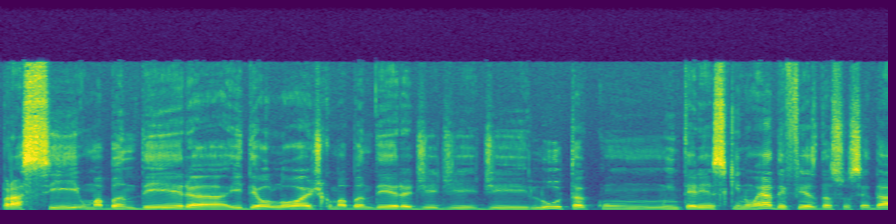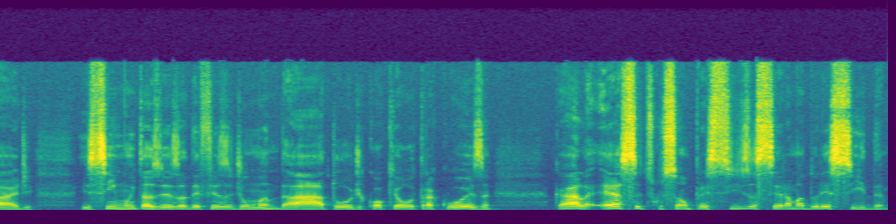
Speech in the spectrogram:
para si uma bandeira ideológica, uma bandeira de, de, de, luta com um interesse que não é a defesa da sociedade, e sim muitas vezes a defesa de um mandato ou de qualquer outra coisa, Cara, essa discussão precisa ser amadurecida.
